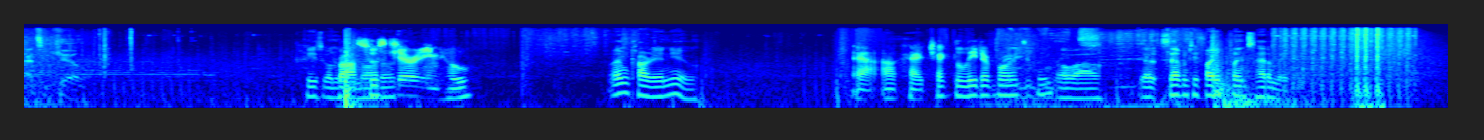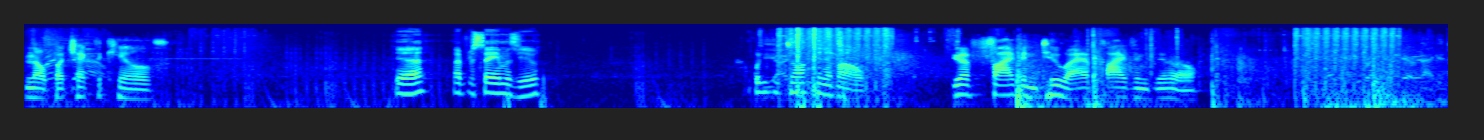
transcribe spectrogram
That's a kill. He's gonna Ross, be who's carrying who? I'm carrying you. Yeah, okay. Check the leaderboards, please. Oh wow. You're 75 points ahead of me. No, but check the kills. Yeah, I have the same as you. What are you talking about? You have five and two. I have five and zero. Care package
